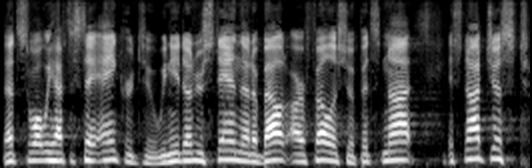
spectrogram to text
That's what we have to stay anchored to. We need to understand that about our fellowship. It's not, it's not just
